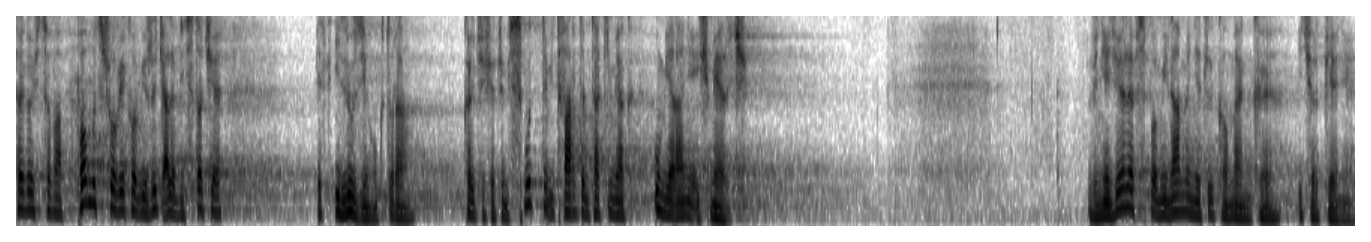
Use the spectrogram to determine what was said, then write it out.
czegoś, co ma pomóc człowiekowi żyć, ale w istocie jest iluzją, która kończy się czymś smutnym i twardym, takim jak umieranie i śmierć. W niedzielę wspominamy nie tylko mękę i cierpienie,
